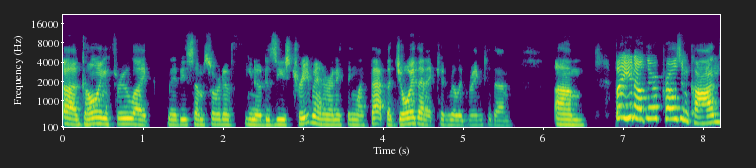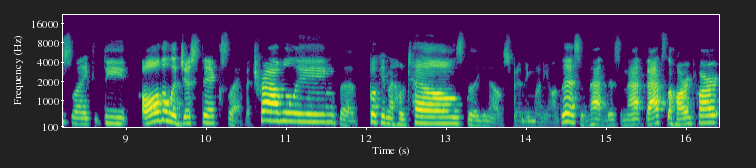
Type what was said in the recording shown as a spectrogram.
uh, going through like maybe some sort of you know disease treatment or anything like that. The joy that it can really bring to them. Um, but you know there are pros and cons. Like the all the logistics, like the traveling, the booking the hotels, the you know spending money on this and that and this and that. That's the hard part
